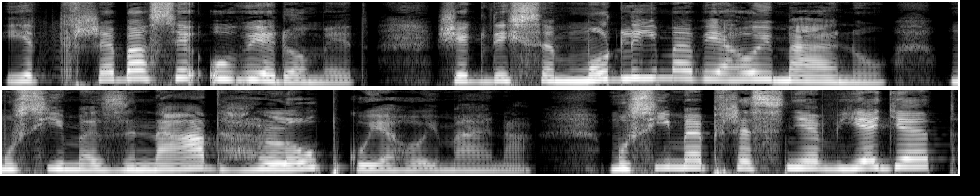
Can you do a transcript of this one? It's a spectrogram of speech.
Je třeba si uvědomit, že když se modlíme v jeho jménu, musíme znát hloubku jeho jména. Musíme přesně vědět,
